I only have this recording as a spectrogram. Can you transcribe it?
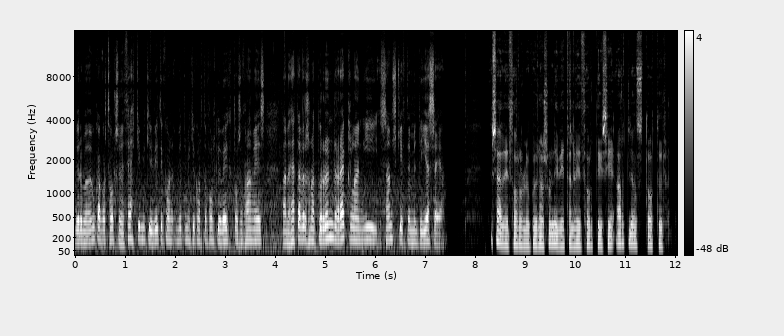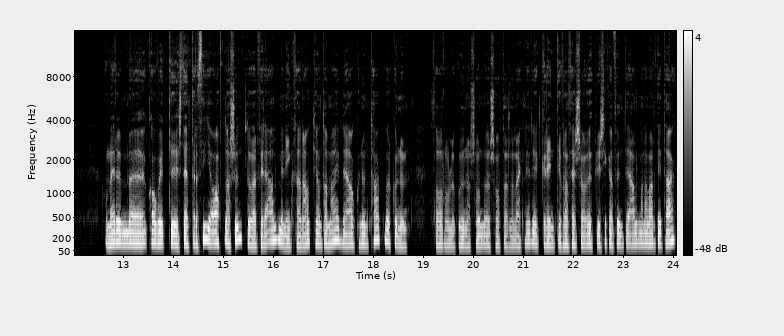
við erum að umgangast fólk sem við þekkjum ekki, vitum, vitum ekki hvort að fólk er veikt og svo framvegis. Þannig að þetta verður svona grunnreglan í samskiptum myndi ég segja. Saði Þorvaldur Guðnarsson í vitalið við Þórdísi Arljóðsdóttur. Og meirum eh, COVID stemtur því að opna sundlugar fyrir almenning þann 18. mæ með ákunnum takmörkunum. Þórólu Guðnarsson, sótallalæknir, greindi frá þessu upplýsingafundi almannavarn í dag.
